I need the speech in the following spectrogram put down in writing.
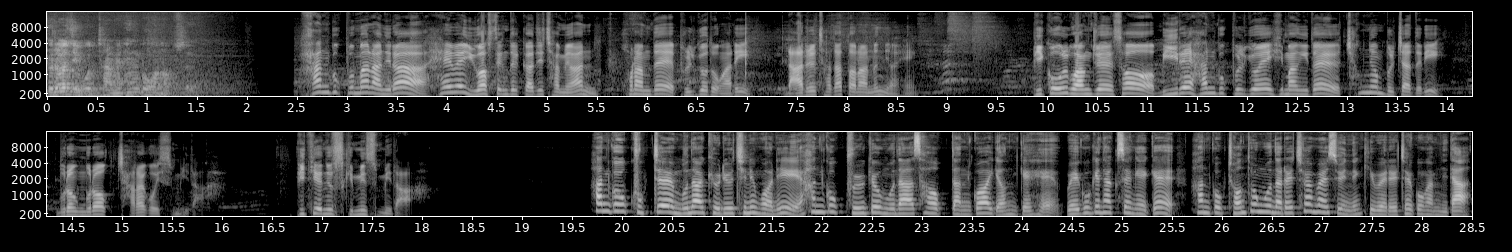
그러지 못하면 행복은 없어요. 한국뿐만 아니라 해외 유학생들까지 참여한 호남대 불교 동아리 나를 찾아 떠나는 여행. 빛고울 광주에서 미래 한국 불교의 희망이 될 청년 불자들이 무럭무럭 자라고 있습니다. BTN 뉴스 김민수입니다. 한국국제문화교류진흥원이 한국불교문화사업단과 연계해 외국인 학생에게 한국 전통문화를 체험할 수 있는 기회를 제공합니다.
